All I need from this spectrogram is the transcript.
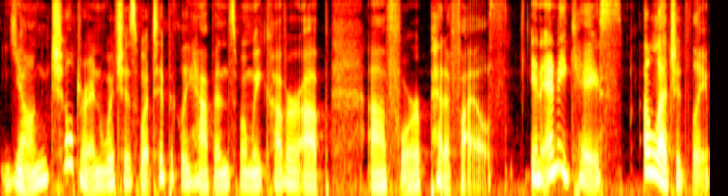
young children, which is what typically happens when we cover up uh, for pedophiles. In any case, allegedly,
